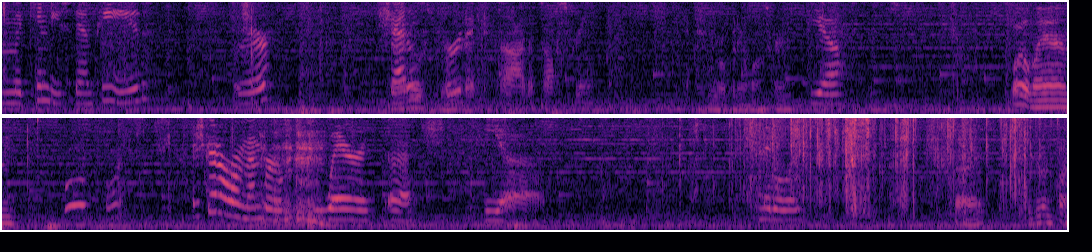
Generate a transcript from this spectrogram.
Makindi Stampede. There. Shadows Shadows Verdict. Verdict. Ah, that's off screen. You're opening them on screen. Yeah. Well, then. Ooh, of course. I just gotta remember where uh, the uh, middle is. It's all right. You're doing fine.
